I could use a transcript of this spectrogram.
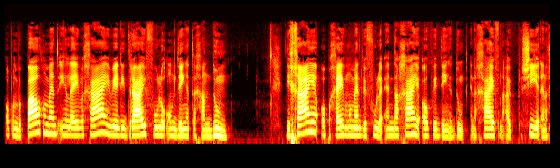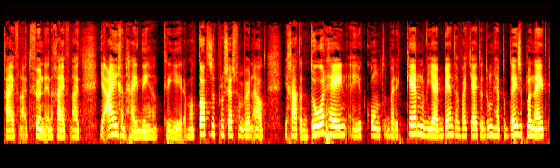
op een bepaald moment in je leven, ga je weer die draai voelen om dingen te gaan doen. Die ga je op een gegeven moment weer voelen. En dan ga je ook weer dingen doen. En dan ga je vanuit plezier en dan ga je vanuit fun en dan ga je vanuit je eigenheid dingen creëren. Want dat is het proces van burn-out. Je gaat er doorheen en je komt bij de kern wie jij bent en wat jij te doen hebt op deze planeet.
